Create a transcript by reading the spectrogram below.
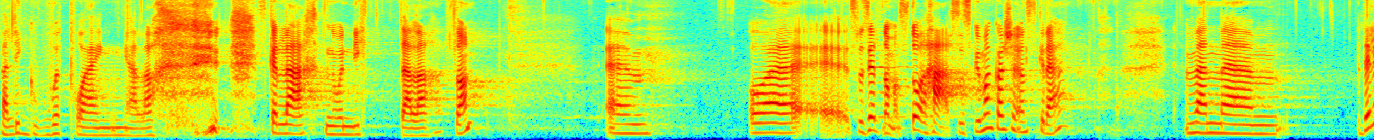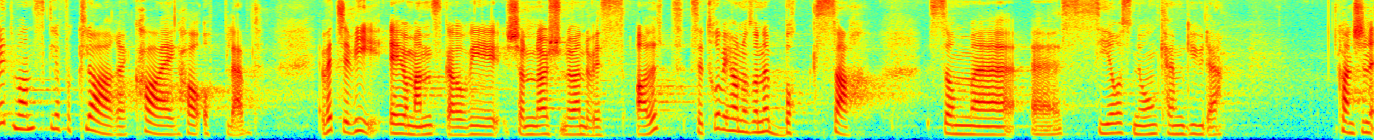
veldig gode poeng, eller skal lært noe nytt, eller sånn. Um, og eh, Spesielt når man står her, så skulle man kanskje ønske det. Men um, det er litt vanskelig å forklare hva jeg har opplevd jeg vet ikke, Vi er jo mennesker, og vi skjønner ikke nødvendigvis alt. Så jeg tror vi har noen sånne bokser som eh, eh sier oss noe om hvem Gud er. Kanskje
